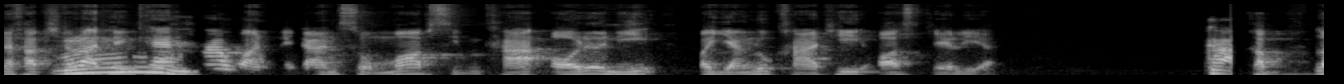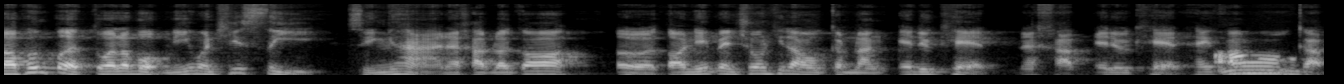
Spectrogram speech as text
นะครับใช้เวลาเพียงแค่ 5 วันในการส่งมอบสินค้าออเดอร์นี้ไปยังลูกค้าที่ออสเตรเลียครับเราเพิ่งเปิดตัวระบบนี้วันที่ 4 สิงหานะครับ แล้วก็เอ่อตอนนี้เป็นช่วงที่เรากำลัง educate นะครับ educate ให้ความอ๋อรู้กับ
